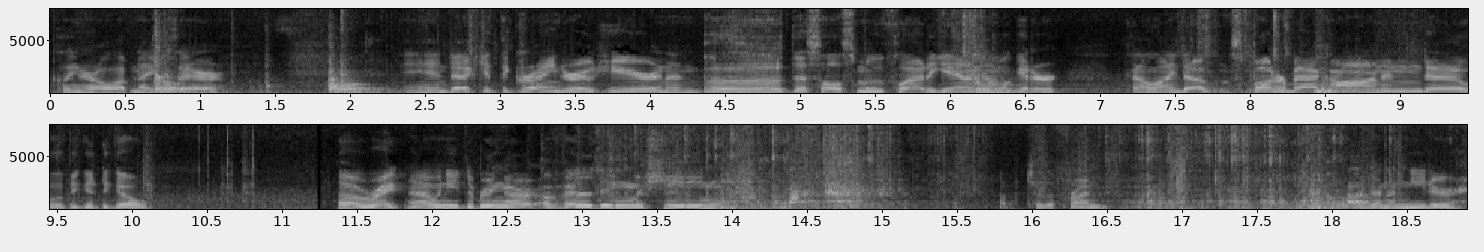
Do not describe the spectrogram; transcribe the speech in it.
clean her all up nice there and uh, get the grinder out here and then this all smooth flat again and then we'll get her kind of lined up and spot her back on and uh, we'll be good to go. Alright, now we need to bring our welding machine up to the front. We're going to need her.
